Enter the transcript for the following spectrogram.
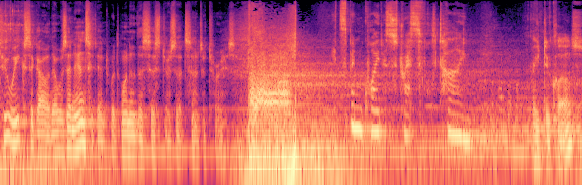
Two weeks ago, there was an incident with one of the sisters at Santa Teresa. It's been quite a stressful time. Are you too close?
